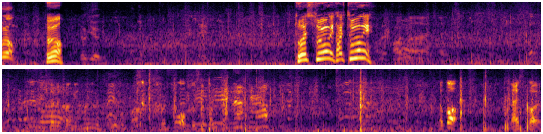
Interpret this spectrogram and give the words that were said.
도영. 도영. 여기 여기. 다시 도영이, 다시 도영이! 아, 잘. 어차피 저기 형님 뒤에 못 봐. 볼 수가 없어서 방금. 여거 나이스 컷.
